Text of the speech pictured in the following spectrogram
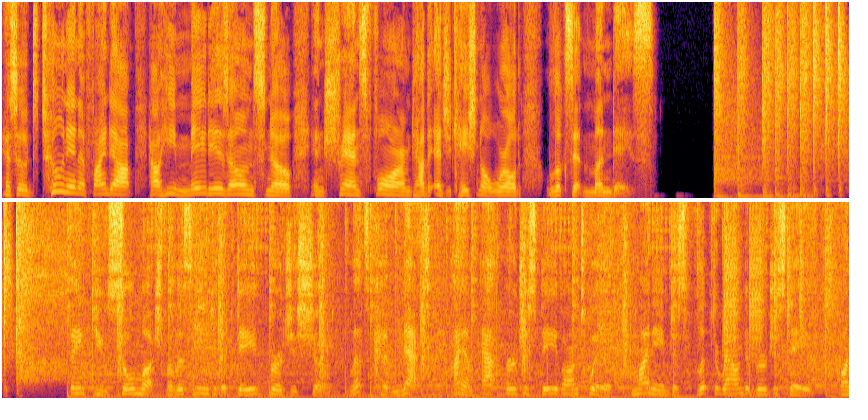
And so tune in and find out how he made his own snow and transformed how the educational world looks at Mondays. Thank you so much for listening to the Dave Burgess Show. Let's connect. I am at Burgess Dave on Twitter. My name just flipped around to Burgess Dave. On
